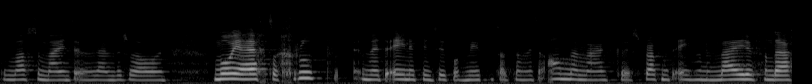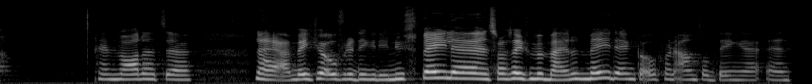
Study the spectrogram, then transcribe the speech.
de Mastermind en we zijn best wel een mooie hechte groep. Met de een heb je natuurlijk wat meer contact dan met de ander. Maar ik uh, sprak met een van de meiden vandaag. En we hadden het uh, nou ja, een beetje over de dingen die nu spelen. En ze was even met mij aan het meedenken over een aantal dingen. En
